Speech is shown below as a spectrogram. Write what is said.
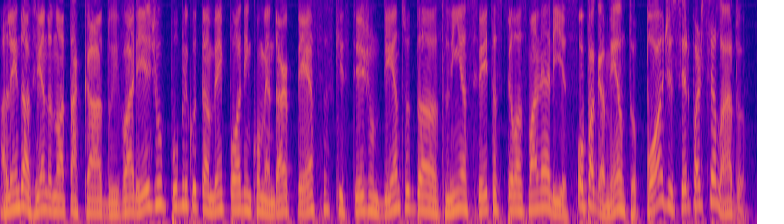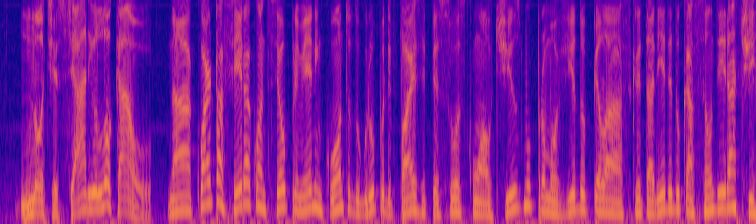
Além da venda no atacado e varejo, o público também pode encomendar peças que estejam dentro das linhas feitas pelas malharias. O pagamento pode ser parcelado. Noticiário Local. Na quarta-feira aconteceu o primeiro encontro do grupo de pais e pessoas com autismo promovido pela Secretaria de Educação de Irati.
